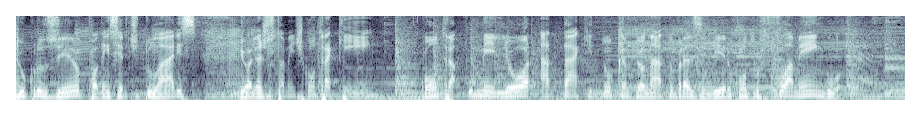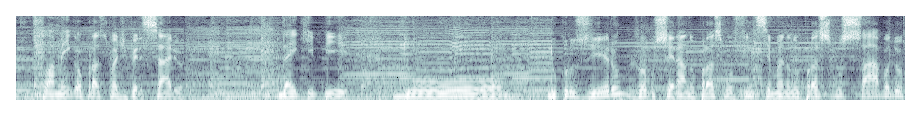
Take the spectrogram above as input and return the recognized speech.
do Cruzeiro, podem ser titulares. E olha, justamente contra quem, hein? Contra o melhor ataque do Campeonato Brasileiro, contra o Flamengo. Flamengo é o próximo adversário da equipe do do Cruzeiro. O jogo será no próximo fim de semana, no próximo sábado.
